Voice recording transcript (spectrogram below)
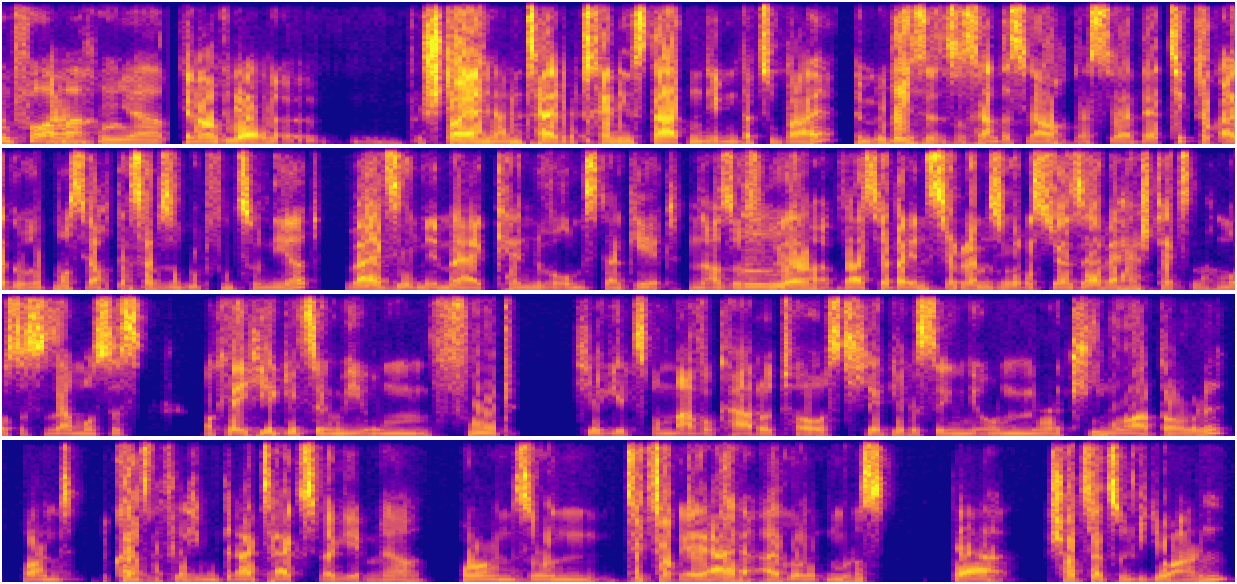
und vormachen, ähm, ja. Genau, wir äh, steuern ja einen Teil der Trainingsdaten eben dazu bei. Im Übrigen ist interessant ist ja auch, dass ja der TikTok-Algorithmus ja auch deshalb so gut funktioniert, weil sie eben immer erkennen, worum es da geht. Ne? Also mhm. früher war es ja bei Instagram so, dass du ja selber Hashtags machen musstest und sagen musstest, okay, hier geht es irgendwie um Food, hier geht es um Avocado Toast, hier geht es irgendwie um äh, Quinoa Bowl und du kannst ja vielleicht irgendwie drei Tags vergeben, ja. Und so ein TikTok AI-Algorithmus der schaut sich halt so ein Video an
